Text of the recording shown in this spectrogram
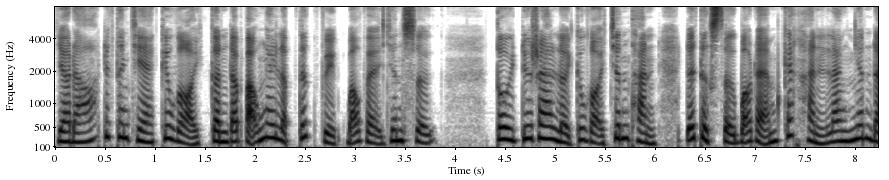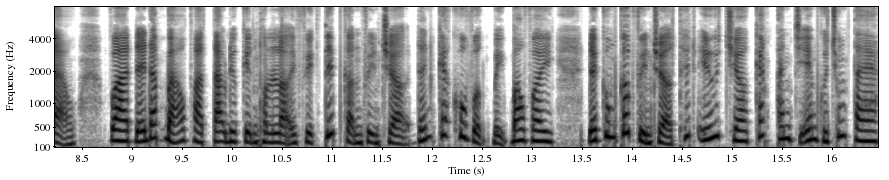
Do đó, Đức Thánh Cha kêu gọi cần đảm bảo ngay lập tức việc bảo vệ dân sự. Tôi đưa ra lời kêu gọi chân thành để thực sự bảo đảm các hành lang nhân đạo và để đảm bảo và tạo điều kiện thuận lợi việc tiếp cận viện trợ đến các khu vực bị bao vây để cung cấp viện trợ thiết yếu cho các anh chị em của chúng ta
